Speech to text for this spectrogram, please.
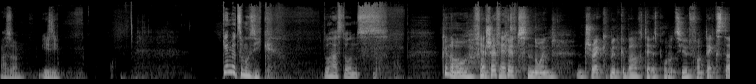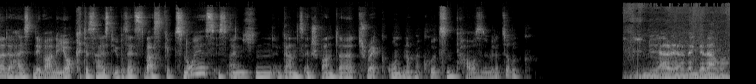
Also easy. Gehen wir zur Musik. Du hast uns Genau, von Chefcat einen neuen Track mitgebracht, der ist produziert von Dexter, der heißt Nevane Yok. Das heißt übersetzt, was gibt's Neues? Ist eigentlich ein ganz entspannter Track und nach einer kurzen Pause sind wir wieder zurück. Şimdi her yerden gelen var.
